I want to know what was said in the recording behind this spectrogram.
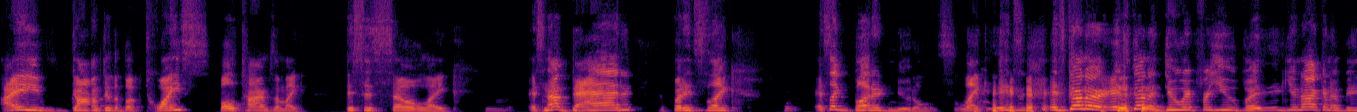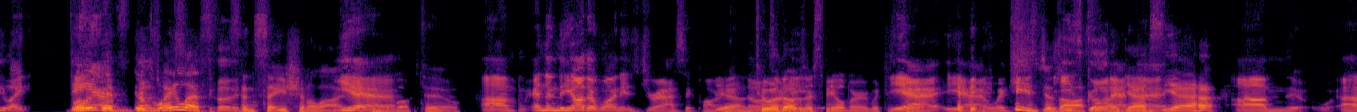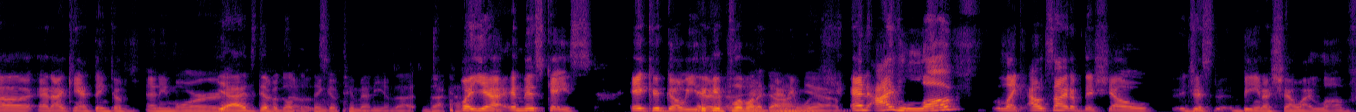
i've gone through the book twice both times i'm like this is so like it's not bad but it's like it's like buttered noodles like it's it's gonna it's gonna do it for you but you're not gonna be like damn well, it's, it's way less good sensationalized in Yeah. the book too. um and then the other one is jurassic park Yeah, two of those are Spielberg, which is yeah cool. yeah which he's just he's awesome, good I guess. that. Yeah, um uh and i can't think of any more yeah, it's difficult to think of too many of that that kind. but yeah in this case it could go either it could flip on a dime. anyone. Yeah, and i love like outside of this show just being a show i love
